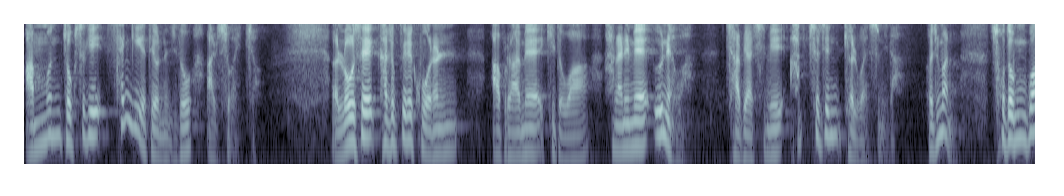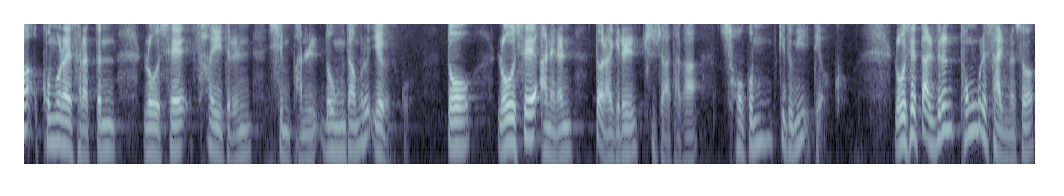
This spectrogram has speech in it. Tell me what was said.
암몬 족속이 생기게 되었는지도 알 수가 있죠. 롯의 가족들의 구원은 아브라함의 기도와 하나님의 은혜와 자비하심이 합쳐진 결과였습니다. 하지만 소돔과 고모라에 살았던 롯의 사위들은 심판을 농담으로 여겼고 또 롯의 아내는 떠나기를 주저하다가 소금 기둥이 되었고 롯의 딸들은 동굴에 살면서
